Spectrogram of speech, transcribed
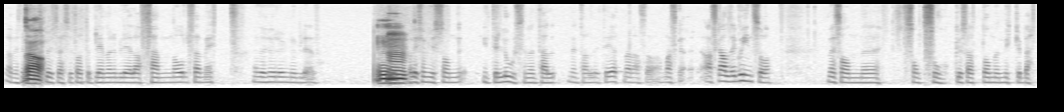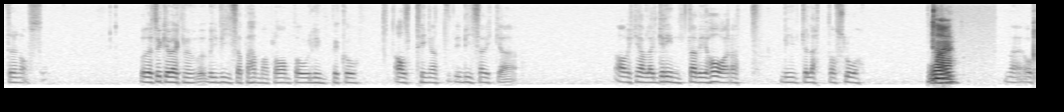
Jag vet inte Ja. vad slutresultatet blev, men det blev alla 5-0, 5-1 eller hur det nu blev. Mm. Mm. Och liksom just sån, inte loser mental, mentalitet, men alltså man ska, man ska aldrig gå in så med sån, eh, sånt fokus att de är mycket bättre än oss. Och det tycker jag verkligen vi visar på hemmaplan på Olympic och allting att vi visar vilka, ja vilken jävla grinta vi har att vi inte är lätta att slå. Nej. Nej, och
